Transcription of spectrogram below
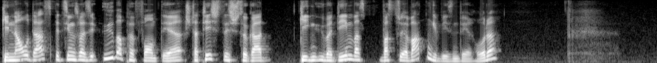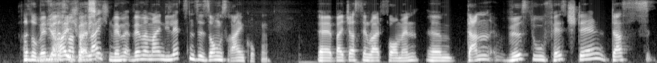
genau das, beziehungsweise überperformt er statistisch sogar gegenüber dem, was, was zu erwarten gewesen wäre, oder? Also, wenn ja, wir das mal vergleichen, wenn wir, wenn wir mal in die letzten Saisons reingucken, äh, bei Justin Wright Foreman, ähm, dann wirst du feststellen, dass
